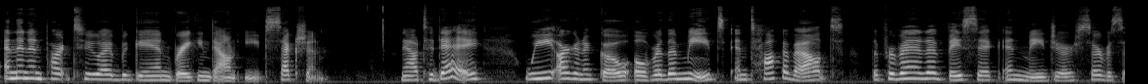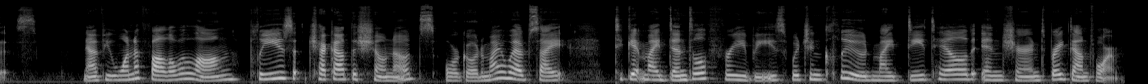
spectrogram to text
And then in part two, I began breaking down each section. Now, today, we are going to go over the meat and talk about the preventative, basic, and major services. Now, if you want to follow along, please check out the show notes or go to my website to get my dental freebies, which include my detailed insurance breakdown form.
